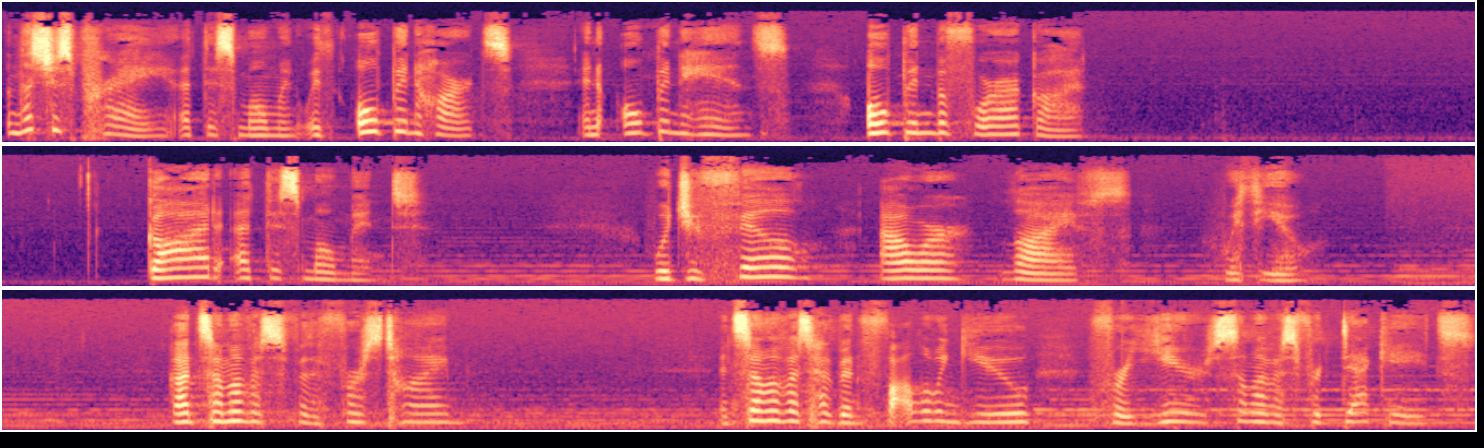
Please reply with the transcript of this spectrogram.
And let's just pray at this moment with open hearts and open hands, open before our God. God, at this moment, would you fill our lives with you? God, some of us for the first time, and some of us have been following you for years, some of us for decades.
